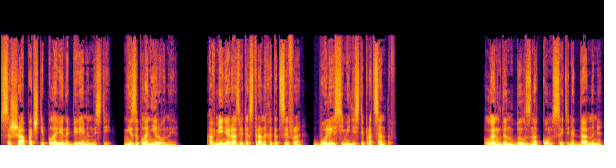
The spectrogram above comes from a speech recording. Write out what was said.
В США почти половина беременностей незапланированные а в менее развитых странах эта цифра более 70%. Лэнгдон был знаком с этими данными,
